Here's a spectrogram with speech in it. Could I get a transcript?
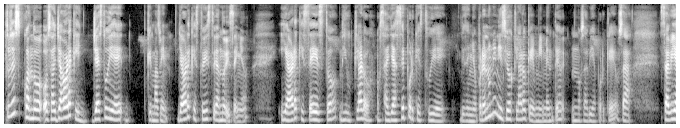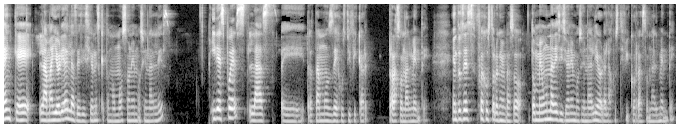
Entonces, cuando, o sea, ya ahora que ya estudié, que más bien, ya ahora que estoy estudiando diseño y ahora que sé esto, digo, claro, o sea, ya sé por qué estudié diseño. Pero en un inicio, claro que mi mente no sabía por qué. O sea, sabían que la mayoría de las decisiones que tomamos son emocionales y después las eh, tratamos de justificar razonalmente. Entonces fue justo lo que me pasó. Tomé una decisión emocional y ahora la justifico razonalmente.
